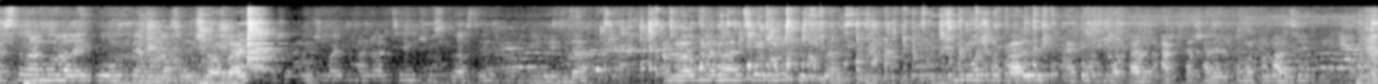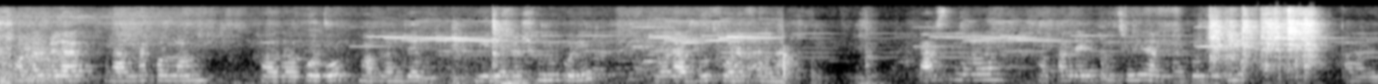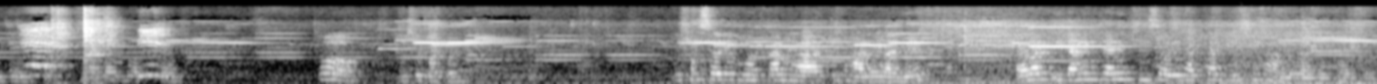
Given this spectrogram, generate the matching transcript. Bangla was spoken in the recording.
আসসালামু আলাইকুম, কেমন আছেন সবাই? সবাই ভালো আছেন, সুস্থ আছেন, আলহামদুলিল্লাহ। আমরাও ভালো আছি এবং সুস্থ আছি। শুভ সকাল, এখন সকাল আটটা সাড়ে আটটা মতো বাজে। সকালবেলা রান্না করলাম খাওয়া দাওয়া করব। ভাবলাম যে ভিডিওটা শুরু করি তোমার আব্বুর ফোনে ফোন আসছে। আজকে সকালে খিচুড়ি রান্না করছি, আর যে বাদাম ভর্তা। তো ভর্তা ভাত ভালো লাগে। আবার ইদানিং জানি খিচুড়ি ভাতটা বেশি ভালো লাগে খাইতে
